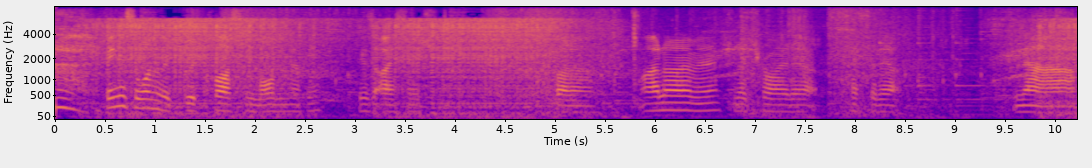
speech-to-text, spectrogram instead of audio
I think it's one of the good class in mobbing, I think. Here's Ice Age. But, uh, I don't know, man. Should I try it out? Test it out? Nah.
